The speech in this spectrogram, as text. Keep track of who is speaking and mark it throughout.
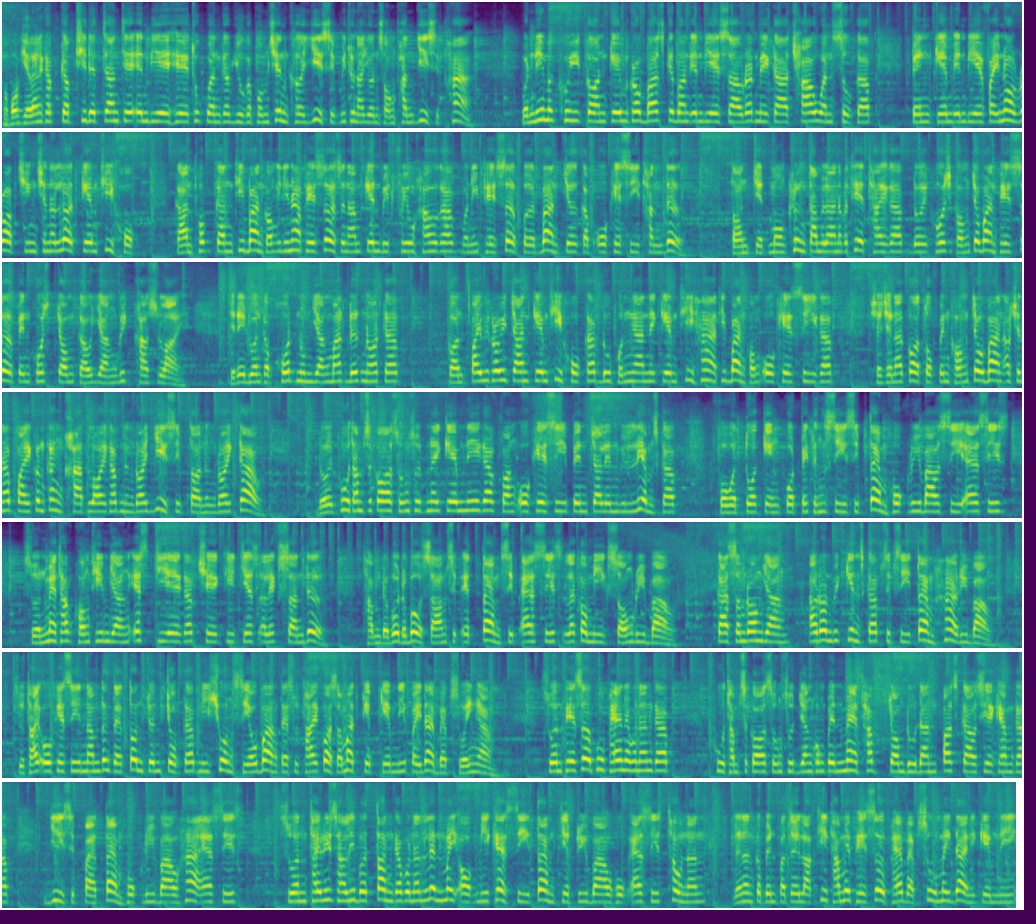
Speaker 1: มาพบกันแล้วนะครับกับทีเด็ดจานเจ NBA เฮทุกวันกับอยู่กับผมเช่นเคย 20 มิถุนายน 2025 วันนี้มาคุยก่อนเกมครบบาสเกตบอล NBA สหรัฐอเมริกาเช้าวันศุกร์ครับ เป็นเกม NBA ไฟนอลรอบชิงชนะเลิศเกมที่ 6 การพบกันที่บ้านของอินดินาเพเซอร์สนามเกนบริดฟิลเฮาส์ครับ วันนี้เพเซอร์เปิดบ้านเจอกับ OKC Thunder ตอน 7 โมงครึ่งตามเวลาในประเทศไทยครับ โดยโค้ชของเจ้าบ้านเพเซอร์ เป็นโค้ชจอมเก่าอย่างริกคาสไล จะได้ดวลกับโค้ชหนุ่มอย่างมาร์คเดิร์กนอตครับ ก่อนไปวิเคราะห์วิจารณ์เกมที่ 6 ครับ ดูผลงานในเกมที่ 5 ที่บ้านของ OKC ครับชัยชนะก็ตกเป็นของเจ้าบ้านเอาชนะไปค่อนข้างขาดลอยครับ 120 ต่อ 109 โดยผู้ทำสกอร์สูงสุดในเกมนี้ครับฝั่ง OKC เป็นจาเลนวิลเลียมส์ครับฟอร์เวิร์ดตัวเก่งกดไปถึง 40 แต้ม 6 รีบาวด์4แอสซิสส่วนแม่ทัพของทีมอย่าง SGA ครับเชกิเจสอเล็กซานเดอร์ ทำดับเบิลดับเบิล31 แต้ม 10 แอสซิสต์แล้วก็มีอีก 2 รีบาวการสำรองอย่างอารอนวิกกินส์ครับ 14 แต้ม 5 รีบาวสุดท้าย OKC นำตั้งแต่ต้นจนจบครับ มีช่วงเสียวบ้าง แต่สุดท้ายก็สามารถเก็บเกมนี้ไปได้แบบสวยงาม ส่วนเพเซอร์ผู้แพ้ในวันนั้นครับ ผู้ทำสกอร์สูงสุดยังคงเป็นแม่ทัพจอมดูดันปาสกาลเซียแคมครับ 28 แต้ม 6 รีบาว 5 แอสซิสต์ ส่วนไทริสฮาริเบอร์ตันครับวันนั้นเล่นไม่ออกมีแค่ 4 แต้ม 7 รีบาว 6 แอสซิสเท่านั้น และนั่นก็เป็นปัจจัยหลักที่ทำให้เพเซอร์แพ้แบบสู้ไม่ได้ในเกมนี้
